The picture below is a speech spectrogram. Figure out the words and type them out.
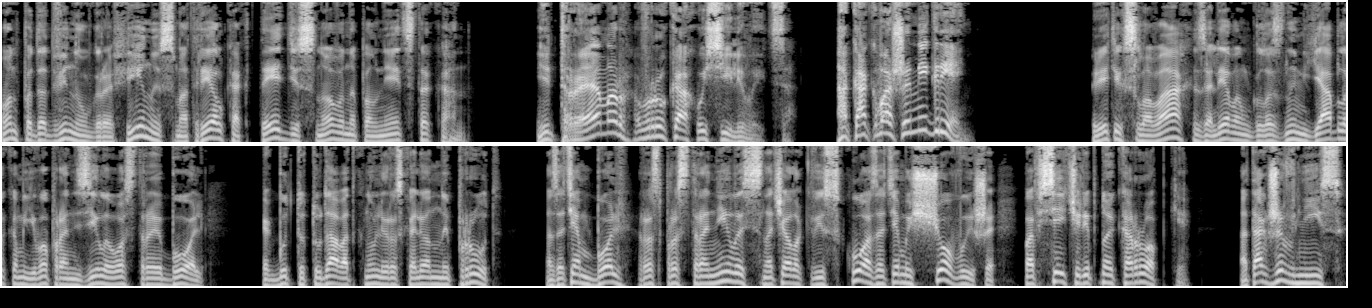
Он пододвинул графин и смотрел, как Тедди снова наполняет стакан. «И тремор в руках усиливается. А как ваша мигрень?» При этих словах за левым глазным яблоком его пронзила острая боль, как будто туда воткнули раскаленный пруд, а затем боль распространилась сначала к виску, а затем еще выше, по всей черепной коробке, а также вниз,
